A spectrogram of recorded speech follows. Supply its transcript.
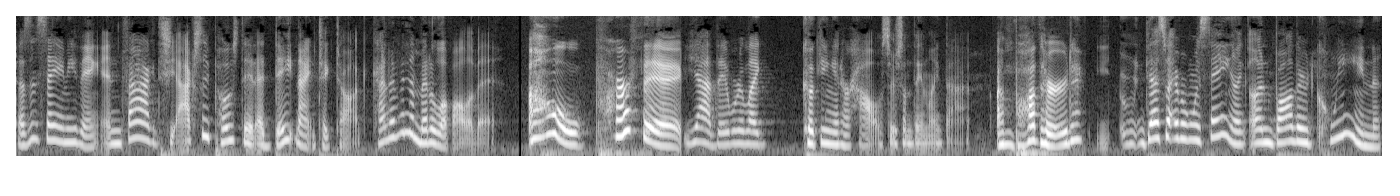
doesn't say anything. In fact, she actually posted a date night TikTok, kind of in the middle of all of it. Oh, perfect. Yeah, they were like cooking in her house or something like that. I'm bothered. That's what everyone was saying, like unbothered queen.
